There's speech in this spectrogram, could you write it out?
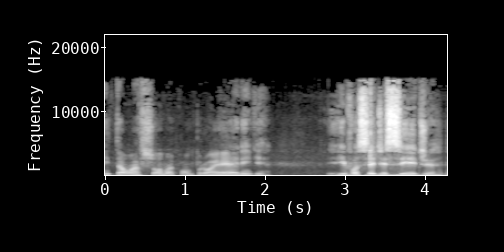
Então a Soma comprou a Ering e você decide.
